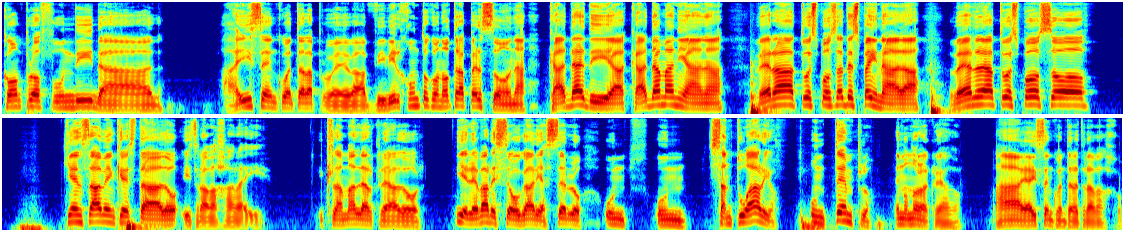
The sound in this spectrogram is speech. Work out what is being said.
con profundidad. Ahí se encuentra la prueba, vivir junto con otra persona cada día, cada mañana, ver a tu esposa despeinada, verle a tu esposo, quién sabe en qué estado, y trabajar ahí. Y clamarle al Creador. Y elevar ese hogar y hacerlo un, un santuario, un templo en honor al Creador. Ay, ahí se encuentra el trabajo.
